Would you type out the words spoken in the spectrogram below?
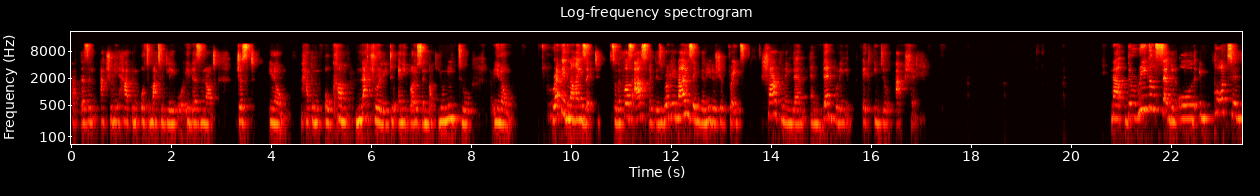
That doesn't actually happen automatically, or it does not just, you know, happen or come naturally to any person, but you need to, you know, recognize it. So the first aspect is recognizing the leadership traits, sharpening them, and then putting it into action. Now, the Regal Seven, or the important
